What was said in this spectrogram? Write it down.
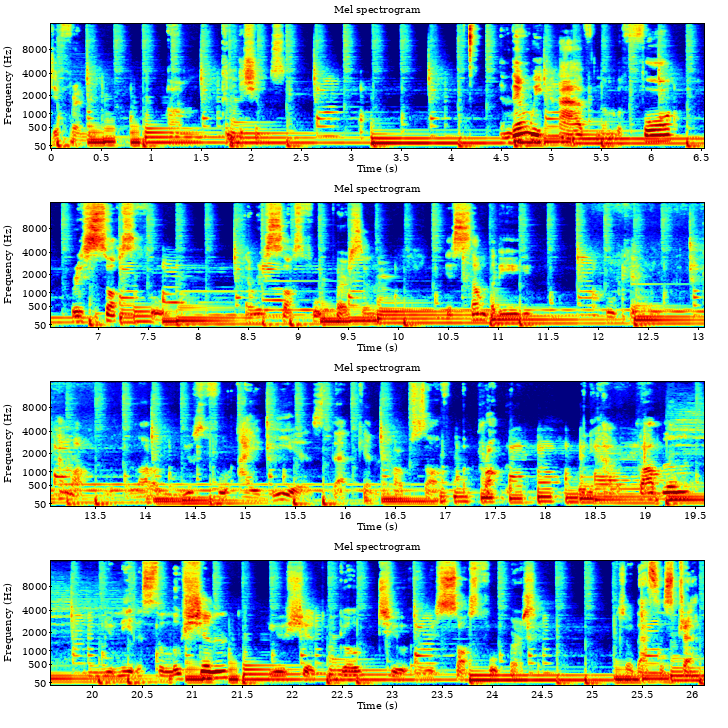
different um, conditions. And then we have number four, resourceful. A resourceful person is somebody who can come up with a lot of useful ideas that can help solve a problem. When you have a problem you need a solution, should go to a resourceful person. So that's a strength.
